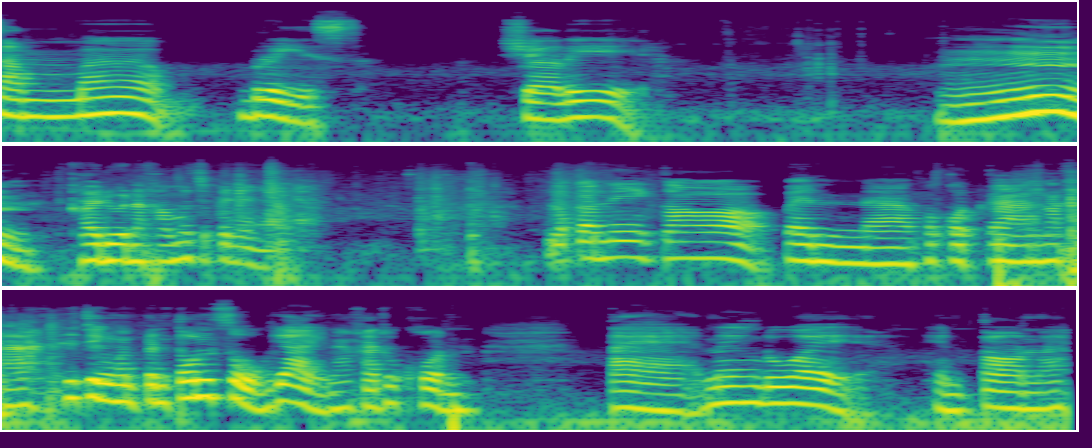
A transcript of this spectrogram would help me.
Summer Breeze Cherry อืมคอยดูนะคะว่าจะเป็นยังไง แล้วก็นี่ก็เป็นปรากฏการณ์นะคะ ที่จริงมันเป็นต้นสูงใหญ่นะคะทุกคน แต่เนื่องด้วย เห็นตอนนะ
